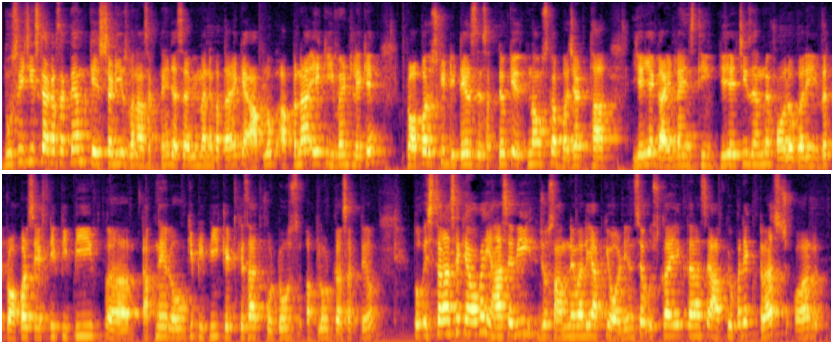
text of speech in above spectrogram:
दूसरी चीज़ क्या कर सकते हैं, हम केस स्टडीज़ बना सकते हैं। जैसे अभी मैंने बताया कि आप लोग अपना एक इवेंट लेके प्रॉपर उसकी डिटेल्स दे सकते हो कि इतना उसका बजट था, ये ये गाइडलाइंस थी, ये ये चीज़ें हमने फॉलो करी विद प्रॉपर सेफ्टी पीपी अपने लोगों की पीपी किट के साथ फ़ोटोज़ अपलोड कर सकते हो। तो इस तरह से क्या होगा, यहाँ से भी जो सामने वाली आपकी ऑडियंस है, उसका एक तरह से आपके ऊपर एक ट्रस्ट और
